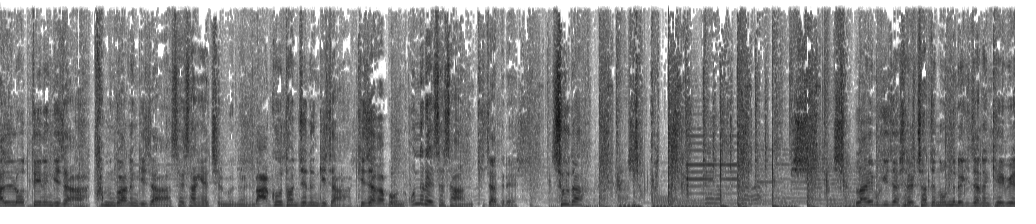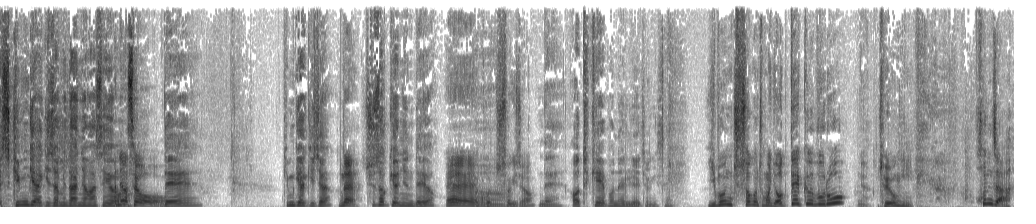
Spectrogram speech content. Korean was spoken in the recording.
발로 뛰는 기자, 탐구하는 기자, 세상의 질문을 마구 던지는 기자, 기자가 본 오늘의 세상 기자들의 수다. 라이브 기자실을 찾은 오늘의 기자는 KBS 김기아 기자입니다. 안녕하세요. 안녕하세요. 네. 김기아 기자. 네. 추석 연휴인데요. 예, 네, 곧 어, 추석이죠. 네. 어떻게 보낼 예정이세요? 이번 추석은 정말 역대급으로 네. 조용히 혼자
